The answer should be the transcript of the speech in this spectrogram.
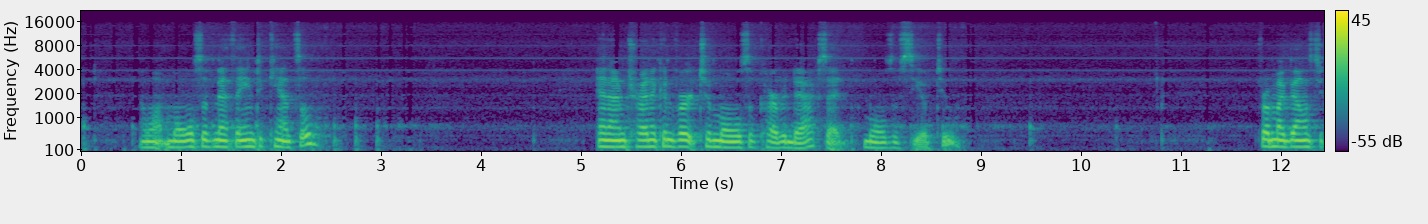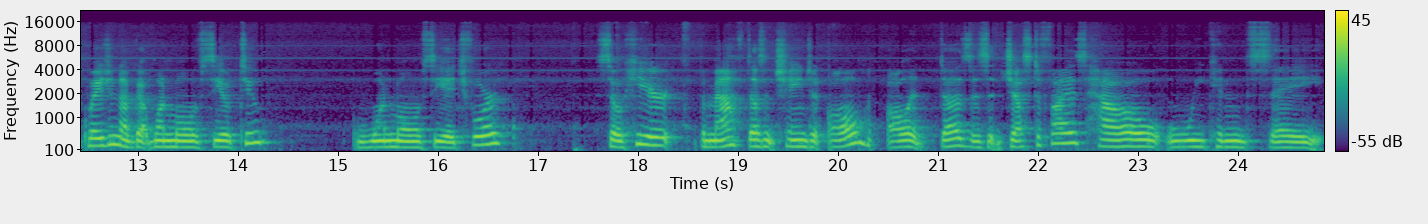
I want moles of methane to cancel. And I'm trying to convert to moles of carbon dioxide, moles of CO2. From my balanced equation, I've got one mole of CO2, one mole of CH4. So here, the math doesn't change at all. All it does is it justifies how we can say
